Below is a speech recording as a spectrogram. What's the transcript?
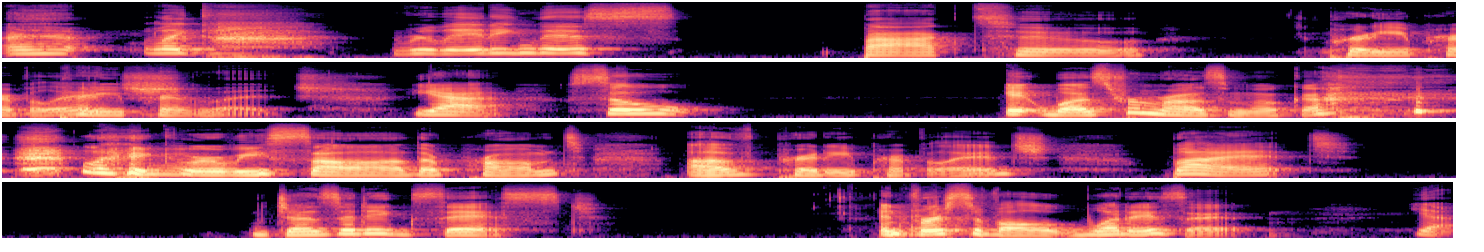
I, like relating this back to Pretty privilege. pretty privilege. Yeah. So it was from Roz and Mocha, like Mhm. where we saw the prompt of pretty privilege, but does it exist? And first of all, what is it? Yeah.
